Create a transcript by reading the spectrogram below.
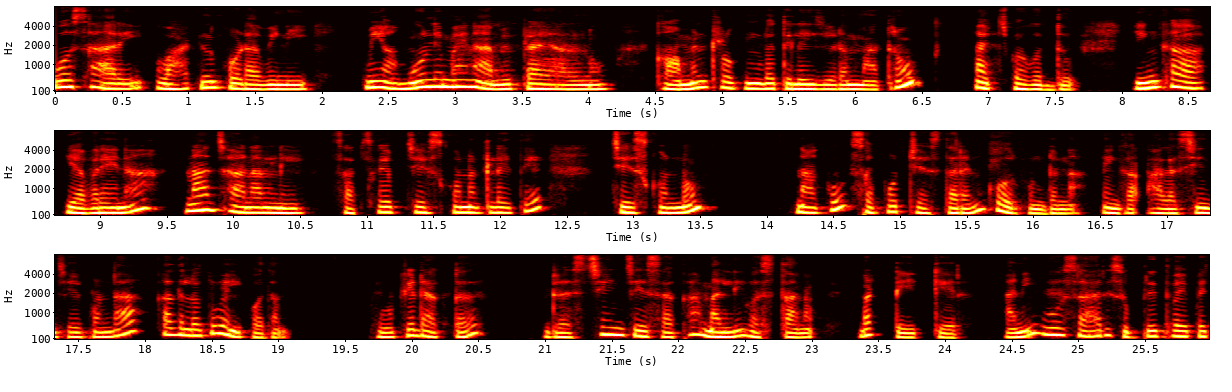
ఓసారి వాటిని కూడా విని మీ అమూల్యమైన అభిప్రాయాలను కామెంట్ రూపంలో తెలియజేయడం మాత్రం మర్చిపోవద్దు. ఇంకా ఎవరైనా నా ఛానల్ని సబ్స్క్రైబ్ చేసుకున్నట్లయితే చేసుకోండి. నాకు సపోర్ట్ చేస్తారని కోరుకుంటున్నా. ఇంకా ఆలస్యం చేయకుండా కథలోకి వెళ్ళిపోదాం. ఓకే డాక్టర్ డ్రెస్ చేంజ్ చేశాక మళ్ళీ వస్తాను. బట్ టేక్ కేర్ అని ఓసారి సుప్రీత్ వైపే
